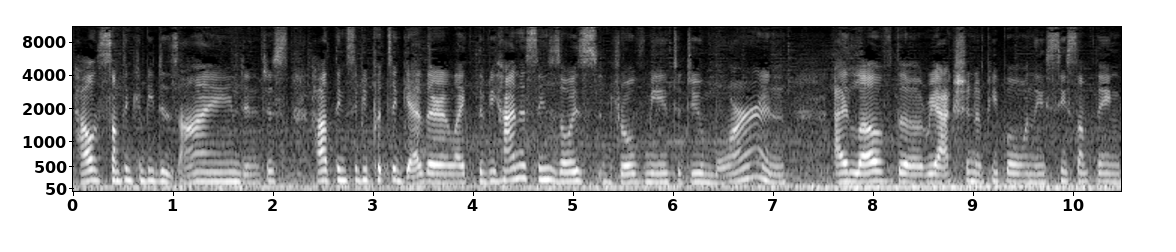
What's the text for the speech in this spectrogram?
how something can be designed and just how things can be put together. Like the behind the scenes has always drove me to do more and I love the reaction of people when they see something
